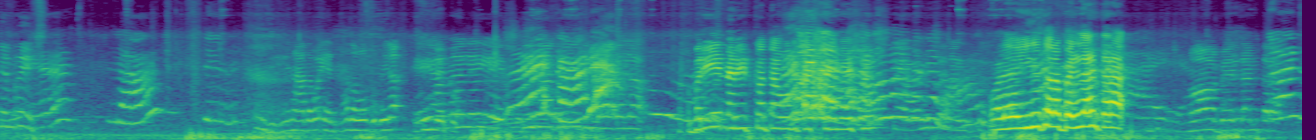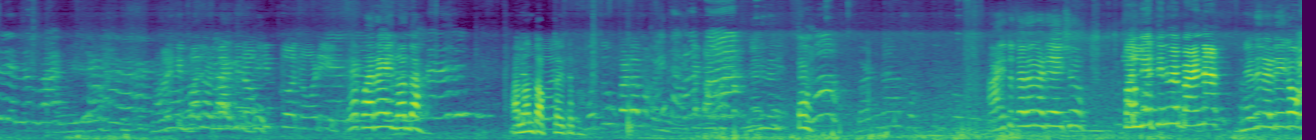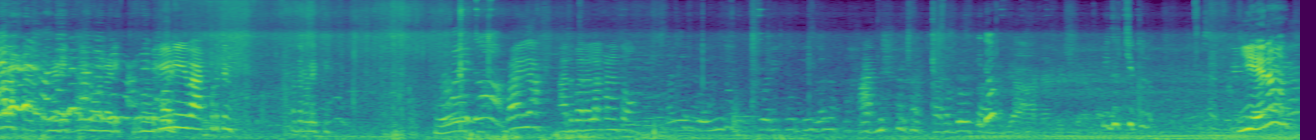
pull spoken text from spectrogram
ತಿನ್ರಿ. ಏನಾದವ ತಿಂದಿದ್ದಲ್ವಾ ಗೊತ್ತಿಲ್ಲ. ಬರೀ ನರಿ ಇಟ್ಕೊಂತ ಒಳ್ಳೆ ಇದು ಥರ ಬೆಳ್ಳ ಅಂತಾರ ಅಲ್ಲೊಂದು ತಪ್ತೈತೆ. ಆಯ್ತು ಕದ ನಡಿ ಐಶು. ಪಲ್ಯ ತಿನ್ವೆ ಬಾಣ ನಡಿ ನಡಿ ಈಗ ಹೋಗಲ್ಲ ನಡಿ ನಡಿ ಇಡಿ ಇವ ಹಾಕ್ಬಿಡ್ತೀನಿ. ಅದ್ರೊಳಗೆ ಬಾ ಈಗ. ಅದು ಬರಲ್ಲ ಕಣಂತ ಇದು ಚಿಕ್ಕದು. ಏನೋ ಒಂದು.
